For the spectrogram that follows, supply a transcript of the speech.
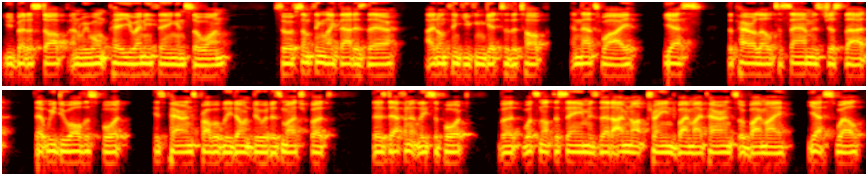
You'd better stop and we won't pay you anything and so on. So if something like that is there, I don't think you can get to the top. And that's why, yes, the parallel to Sam is just that, that we do all the sport. His parents probably don't do it as much, but there's definitely support but what's not the same is that I'm not trained by my parents or by my, yes, well,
